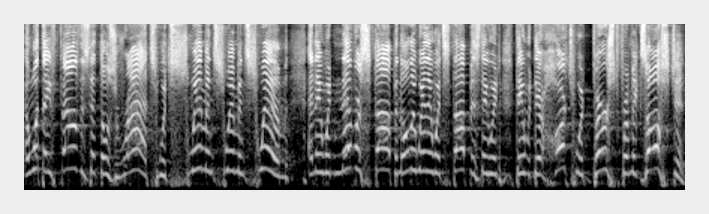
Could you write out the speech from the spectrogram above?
And what they found is that those rats would swim and swim and swim, and they would never stop. And the only way they would stop is they would, they would their hearts would burst from exhaustion,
